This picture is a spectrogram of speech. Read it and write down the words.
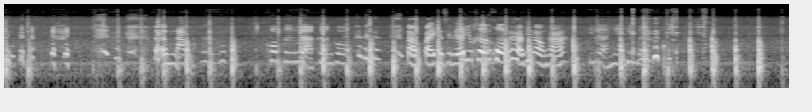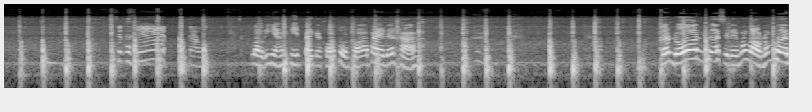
อัน ตำโคกนึงเหลือเครื่องโคกตามไปก็สิเหลืออยู่เครื่องโคงนะคะพี่น้องคะที่เหลือเฮียที่เบิร์เซฟๆเก่าเราอีหยังผิดไปก็ขอโทษขออภัยเด้อค่ะโดนโดนๆเพื่อสิได้มาเว้าน้ำเพลิน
